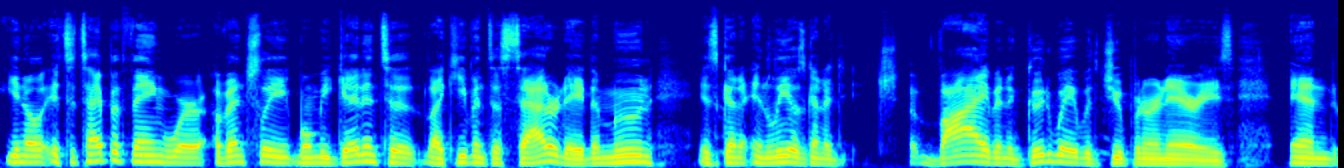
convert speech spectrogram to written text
you know, it's a type of thing where eventually when we get into like even to Saturday, the moon is going to, and Leo's going to vibe in a good way with Jupiter and Aries and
